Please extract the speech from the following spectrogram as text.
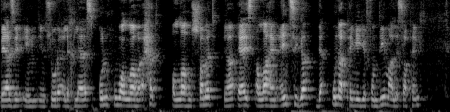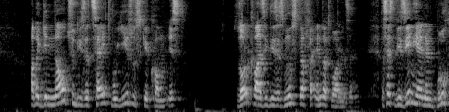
Verse in, in Surah Al-Ikhlas, Qul huwallahu ahad, Allahu Samad, ja, er ist Allah ein einziger, der Unabhängige, von dem alles abhängt. Aber genau zu dieser Zeit, wo Jesus gekommen ist, soll quasi dieses Muster verändert worden sein. Das heißt, wir sehen hier einen Bruch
